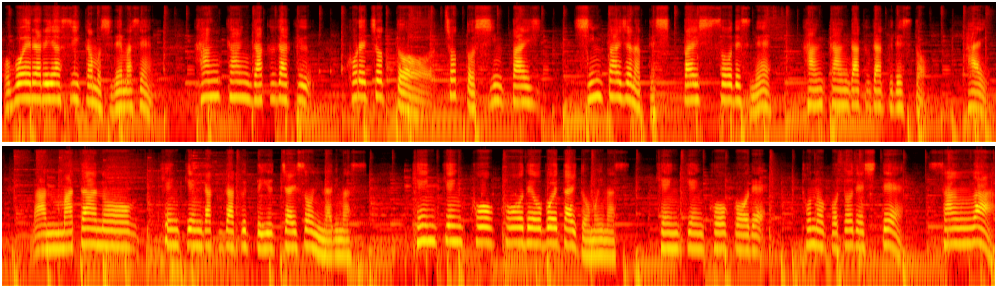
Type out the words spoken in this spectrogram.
覚えられやすいかもしれません。カンカンガクガクこれちょっとちょっと心配心配じゃなくて失敗しそうですね。カンカンガクガクですと。はい。まあまたあのけんけんガクガクって言っちゃいそうになります。けんけん高校で覚えたいと思います。けんけん高校でとのことでして3は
